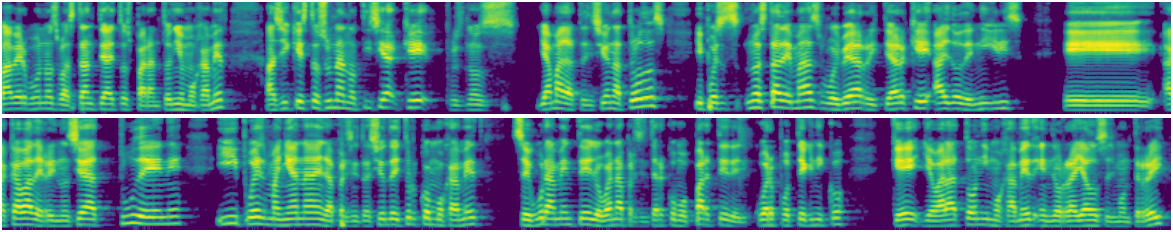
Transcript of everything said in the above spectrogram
Va a haber bonos bastante altos para Antonio Mohamed. Así que esto es una noticia que pues nos llama la atención a todos. Y pues no está de más volver a reiterar que Aldo de Nigris eh, acaba de renunciar a TUDN y pues mañana en la presentación de Turco Mohamed seguramente lo van a presentar como parte del cuerpo técnico que llevará Tony Mohamed en los Rayados de Monterrey.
